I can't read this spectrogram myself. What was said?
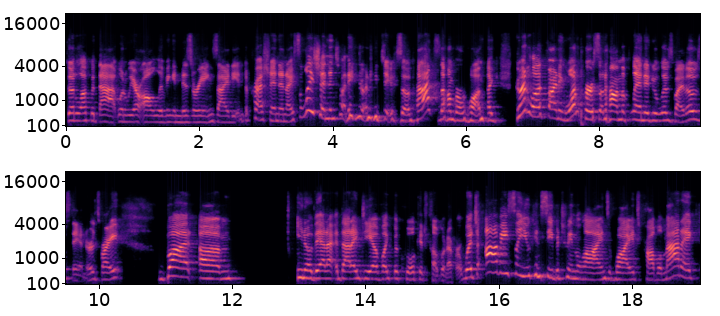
good luck with that when we are all living in misery, anxiety, and depression and isolation in 2022. So that's number one. Like, good luck finding one person on the planet who lives by those standards, right? But um, you know that that idea of like the cool kids club whatever which obviously you can see between the lines why it's problematic.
